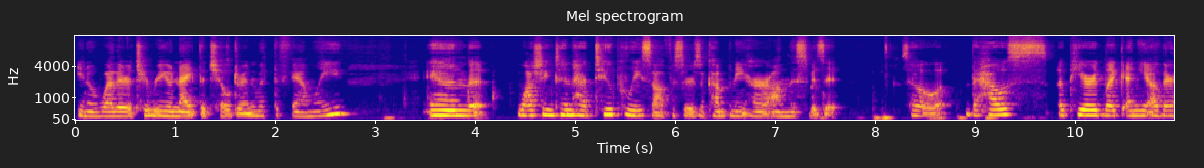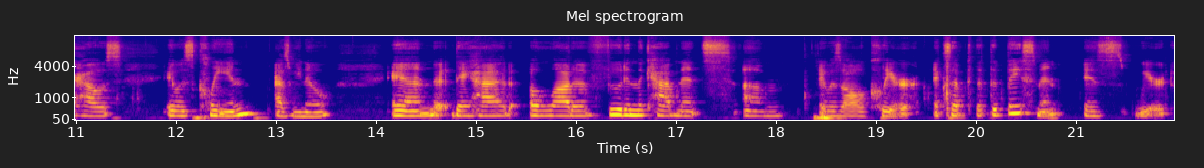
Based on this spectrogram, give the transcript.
you know, whether to reunite the children with the family. And Washington had two police officers accompany her on this visit. So the house appeared like any other house. It was clean, as we know, and they had a lot of food in the cabinets. Um, it was all clear, except that the basement is weird.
